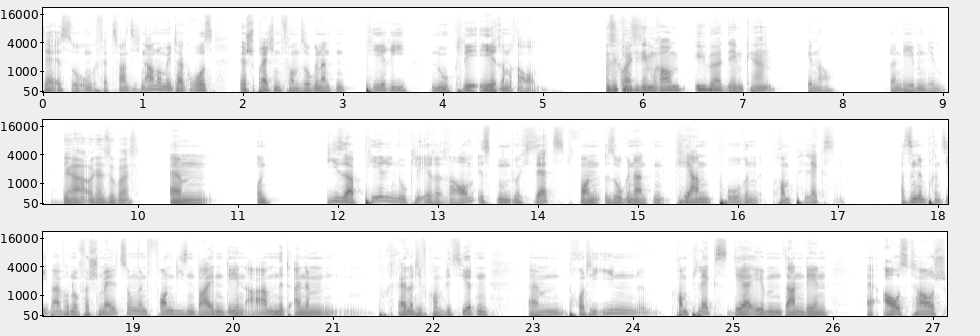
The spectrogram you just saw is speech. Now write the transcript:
der ist so ungefähr 20 Nanometer groß. Wir sprechen vom sogenannten perinukleären Raum. Also quasi dem Raum über dem Kern. Genau. Oder neben dem Kern. Ja, oder sowas. Ähm, und dieser perinukleäre Raum ist nun durchsetzt von sogenannten Kernporenkomplexen. Das sind im Prinzip einfach nur Verschmelzungen von diesen beiden DNA mit einem relativ komplizierten ähm, Proteinkomplex, der eben dann den äh, Austausch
